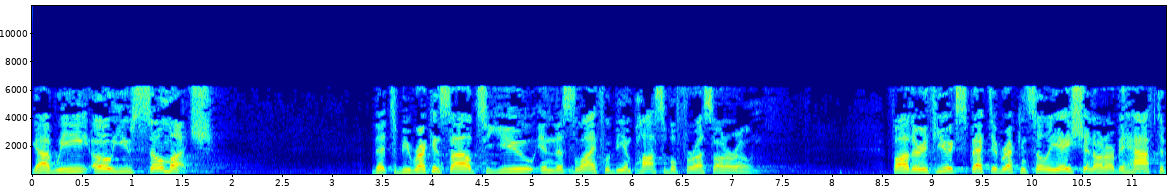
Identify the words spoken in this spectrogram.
God, we owe you so much that to be reconciled to you in this life would be impossible for us on our own. Father, if you expected reconciliation on our behalf to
